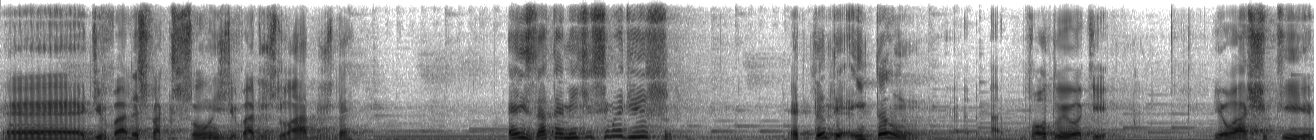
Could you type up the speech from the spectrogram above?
é, de várias facções, de vários lados, né? É exatamente em cima disso. É tanto, então, volto eu aqui. Eu acho que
